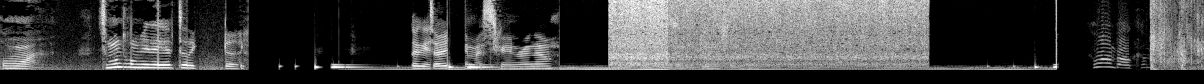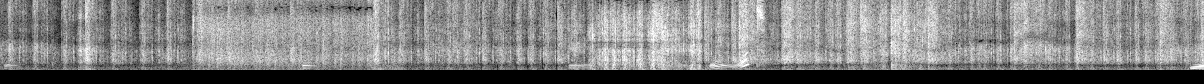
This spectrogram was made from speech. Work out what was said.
Hold on. Someone told me they have to like. Uh... Okay, sorry, my screen right now. 'cause I'm doing something. Come on, bro. Come Okay. Okay. Oh, what? Am I supposed to go- Wait,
